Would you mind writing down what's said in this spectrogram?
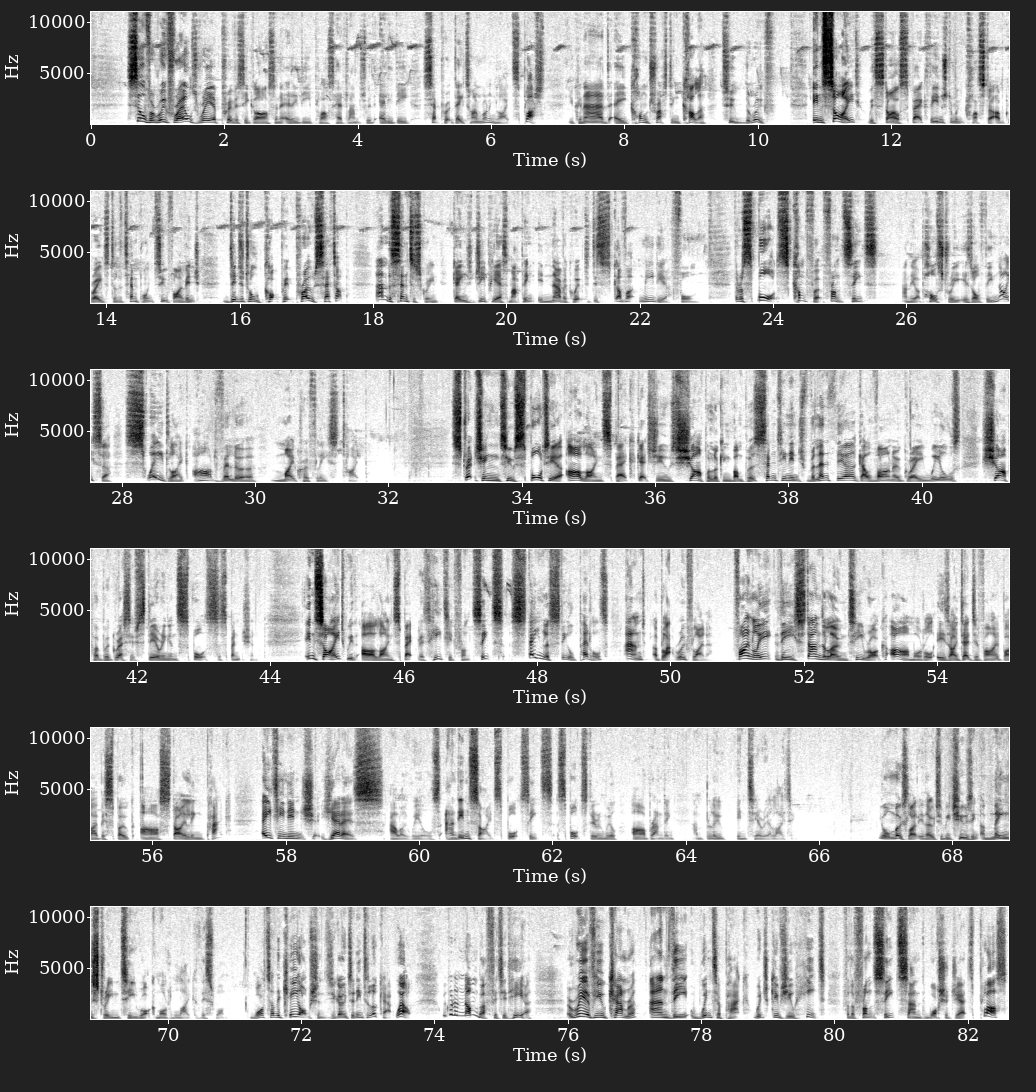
silver roof rails, rear privacy glass, and LED plus headlamps with LED separate daytime running lights. Plus, you can add a contrasting colour to the roof. Inside, with style spec, the instrument cluster upgrades to the 10.25 inch Digital Cockpit Pro setup, and the centre screen gains GPS mapping in NavEquipped Discover Media form. There are sports comfort front seats, and the upholstery is of the nicer suede like art velour microfleece type. Stretching to sportier R-line spec gets you sharper looking bumpers, 17-inch Valencia Galvano grey wheels, sharper progressive steering and sports suspension. Inside, with R-line spec, there's heated front seats, stainless steel pedals and a black roofliner. Finally, the standalone T-Roc R model is identified by a bespoke R styling pack 18 inch Jerez alloy wheels and inside sports seats, sports steering wheel, R branding and blue interior lighting. You're most likely though to be choosing a mainstream T-Roc model like this one. What are the key options you're going to need to look at? Well, we've got a number fitted here. A rear view camera and the winter pack, which gives you heat for the front seats and washer jets, plus,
